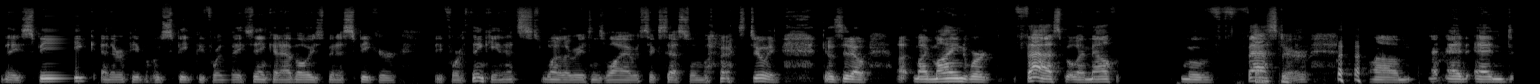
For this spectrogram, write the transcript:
they speak, and there are people who speak before they think. And I've always been a speaker before thinking. That's one of the reasons why I was successful in what I was doing, because you know uh, my mind worked fast, but my mouth moved faster. um, and, and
